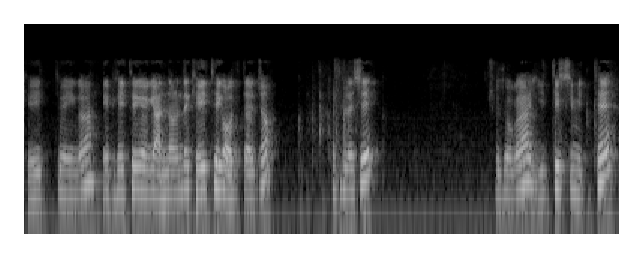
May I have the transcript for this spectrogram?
게이트웨이가, 게이트웨이가 여기 안 나오는데, 게이트웨이가 어디다 있죠? 슬래시, 주소가 etc 밑에,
